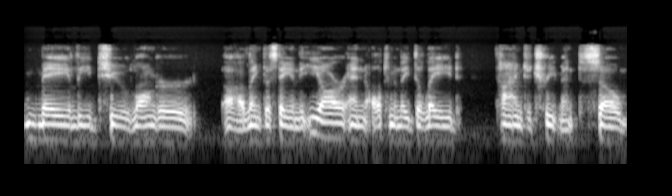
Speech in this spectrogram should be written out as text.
may lead to longer uh, length of stay in the ER and ultimately delayed time to treatment. So,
